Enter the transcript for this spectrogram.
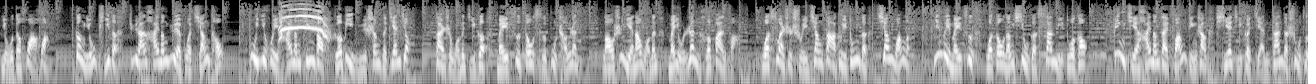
有的画画，更牛皮的居然还能越过墙头。不一会还能听到隔壁女生的尖叫，但是我们几个每次都死不承认，老师也拿我们没有任何办法。我算是水枪大队中的枪王了，因为每次我都能秀个三米多高。并且还能在房顶上写几个简单的数字。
